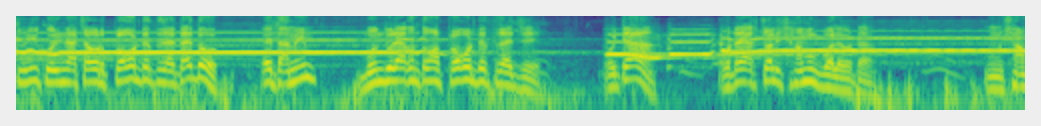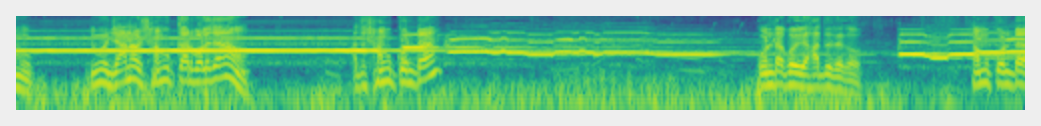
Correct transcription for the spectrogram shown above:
চুরি করি না আচ্ছা ওর পকেট দেখতে চাই তাই তো? এই তামিম, বন্ধুরা, এখন তোমার পকেট দেখতে চাইছে। ওইটা? ওটা অ্যাকচুয়ালি শামুক বলে ওটা। শামুক। তুমি জানো শামুক কার বলে জানো? আচ্ছা শামুক কোনটা? কোনটা কই, হাতে দেখো শামুক কোনটা?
